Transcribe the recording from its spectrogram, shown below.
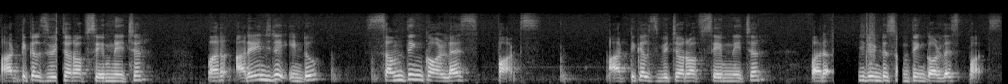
articles which are of same nature are arranged into something called as parts. Articles which are of same nature are arranged into something called as parts.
